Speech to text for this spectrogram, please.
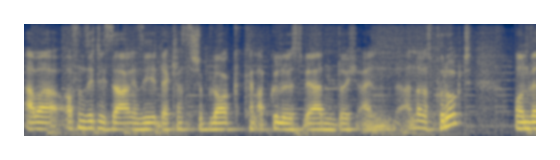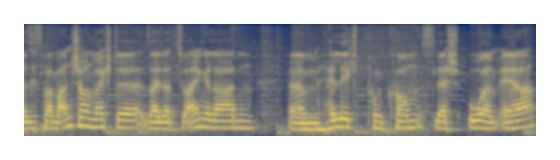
aber offensichtlich sagen sie, der klassische Blog kann abgelöst werden durch ein anderes Produkt. Und wer sich das mal anschauen möchte, sei dazu eingeladen. Ähm, hellicht.com slash omr.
